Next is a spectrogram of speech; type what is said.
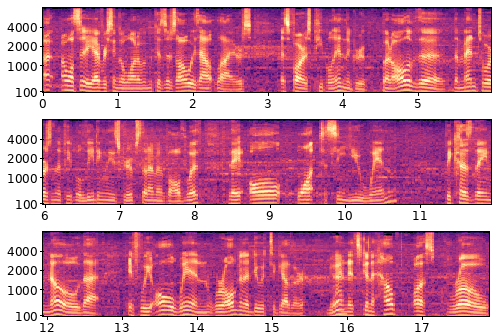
I, I won't say every single one of them because there's always outliers as far as people in the group, but all of the, the mentors and the people leading these groups that I'm involved with, they all want to see you win because they know that if we all win, we're all going to do it together. Yeah. And it's going to help us grow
